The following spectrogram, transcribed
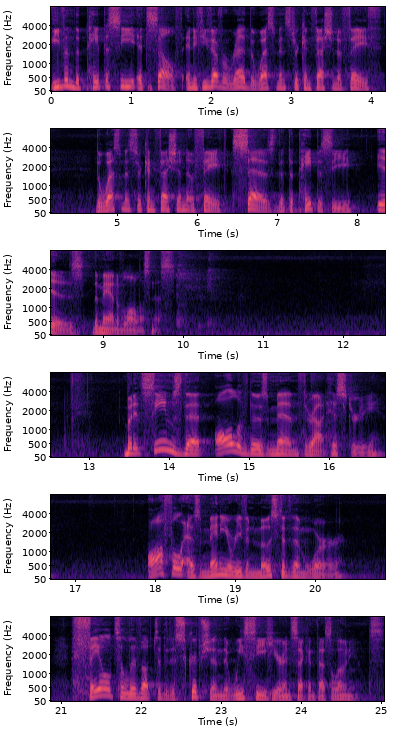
even the papacy itself. And if you've ever read the Westminster Confession of Faith, the Westminster Confession of Faith says that the papacy is the man of lawlessness. But it seems that all of those men throughout history, awful as many or even most of them were, failed to live up to the description that we see here in Second Thessalonians.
